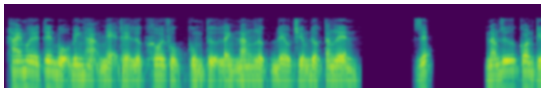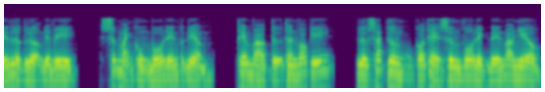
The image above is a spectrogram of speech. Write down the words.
hai mươi tên bộ binh hạng nhẹ thể lực khôi phục cùng tự lành năng lực đều chiếm được tăng lên. Giết! Nắm giữ con kiến lực lượng điện vi, sức mạnh khủng bố đến cực điểm, thêm vào tự thân võ kỹ lực sát thương có thể xưng vô địch đến bao nhiêu,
